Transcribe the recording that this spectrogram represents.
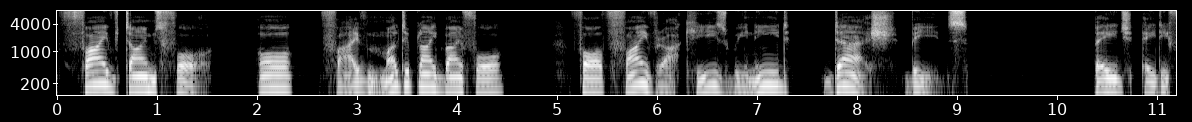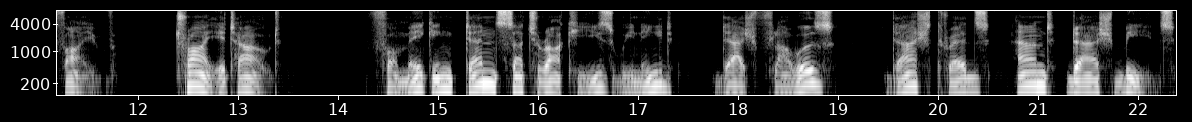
5 times 4 or 5 multiplied by 4. For 5 Rakhis we need dash beads. Page 85. Try it out. For making 10 such Rakhis we need dash flowers, dash threads and dash beads.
